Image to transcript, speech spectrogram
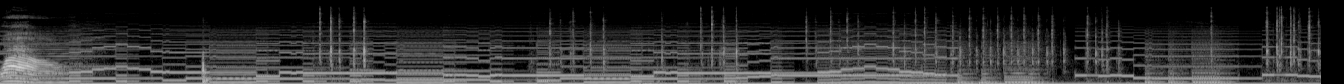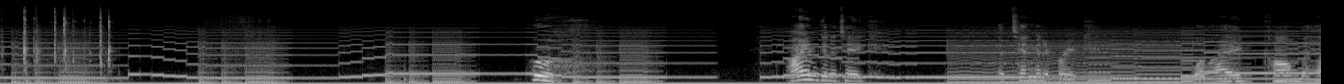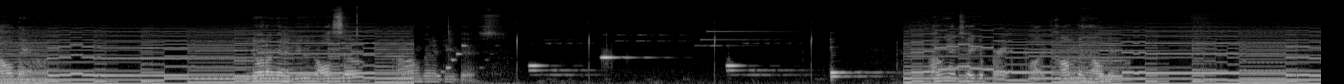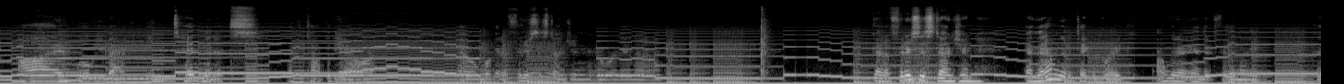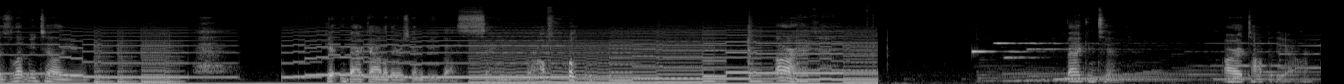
Wow. Whew. I am gonna take a 10 minute break while I calm the hell down. You know what I'm gonna do also? I'm gonna do this. I'm gonna take a break while I calm the hell down. I will be back in 10 minutes at the top of the hour, and we're gonna finish this dungeon, and we're gonna gonna finish this dungeon, and then I'm gonna take a break. I'm gonna end it for the night, because let me tell you, getting back out of there is to be the same problem. Alright. Back in 10. Or at top of the hour.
